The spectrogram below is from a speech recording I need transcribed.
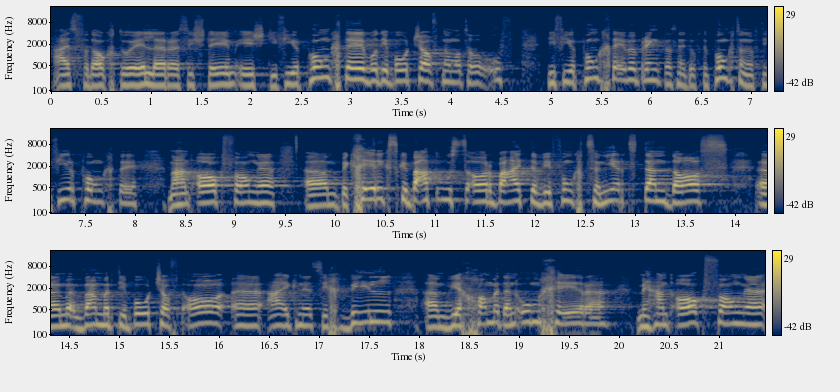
eines der aktuelleren Systeme ist die vier Punkte, wo die Botschaft nochmal so auf die vier Punkte überbringt. Das nicht auf den Punkt, sondern auf die vier Punkte. Wir haben angefangen, ähm, Bekehrungsgebet auszuarbeiten. Wie funktioniert denn das, ähm, wenn man die Botschaft aneignet, sich will? Ähm, wie kann man dann umkehren? Wir haben angefangen,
